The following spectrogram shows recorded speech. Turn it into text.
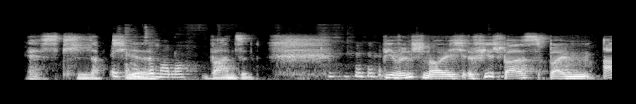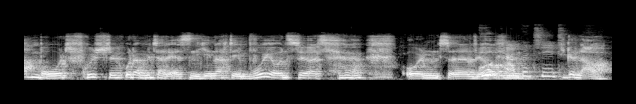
Es klappt Ich hier. immer noch. Wahnsinn. Wir wünschen euch viel Spaß beim Abendbrot, Frühstück oder Mittagessen, je nachdem, wo ihr uns hört. Und äh, wir Guten hoffen. Appetit. Genau.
